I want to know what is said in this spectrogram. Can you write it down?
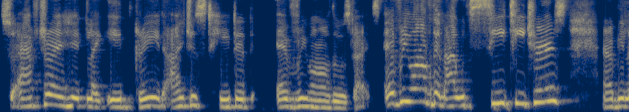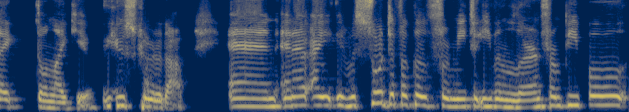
So after i hit like eighth grade i just hated every one of those guys. Every one of them. I would see teachers and i'd be like don't like you. You screwed it up. And and I, I it was so difficult for me to even learn from people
